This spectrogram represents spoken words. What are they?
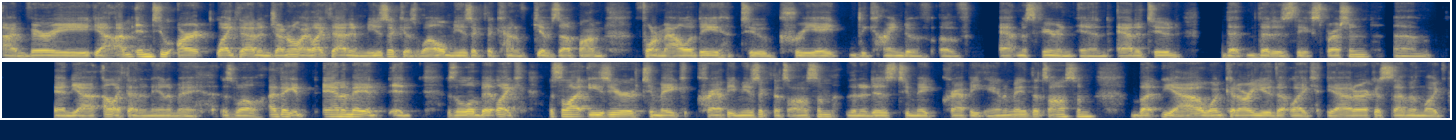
i'm very yeah i'm into art like that in general. I like that in music as well music that kind of gives up on formality to create the kind of of atmosphere and, and attitude that that is the expression. Um and yeah i like that in anime as well. I think it, anime it, it is a little bit like it's a lot easier to make crappy music that's awesome than it is to make crappy anime that's awesome. But yeah one could argue that like yeah Eureka 7 like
